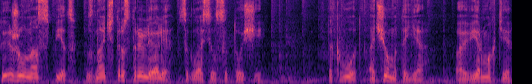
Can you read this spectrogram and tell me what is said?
Ты же у нас спец, значит расстреляли, согласился Тощий. Так вот, о чем это я? О вермахте,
